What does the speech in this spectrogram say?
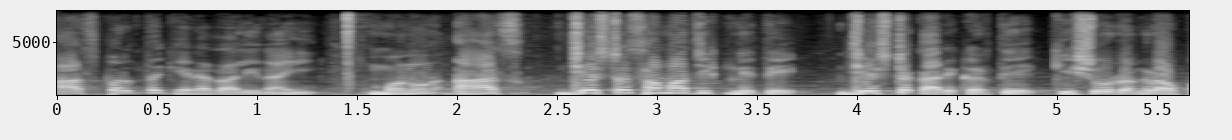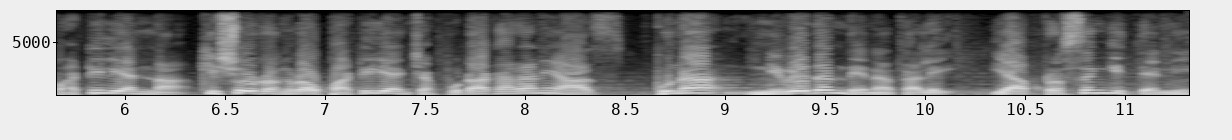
आजपर्यंत घेण्यात आली नाही. म्हणून आज ज्येष्ठ सामाजिक नेते ज्येष्ठ कार्यकर्ते किशोर रंगराव पाटील यांना किशोर रंगराव पाटील यांच्या पुढाकाराने आज पुन्हा निवेदन देण्यात आले. या प्रसंगी त्यांनी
